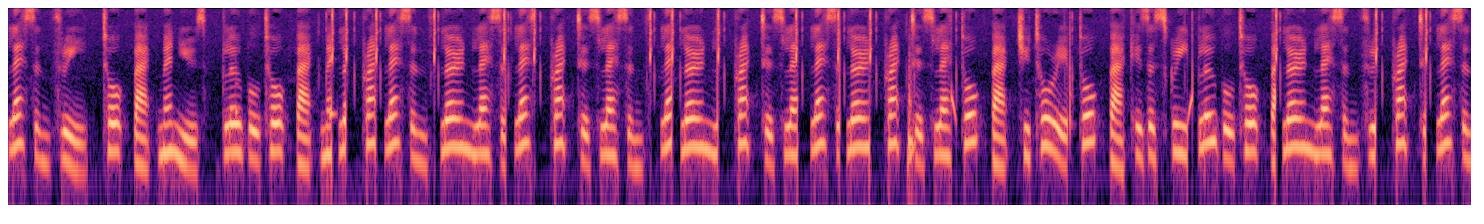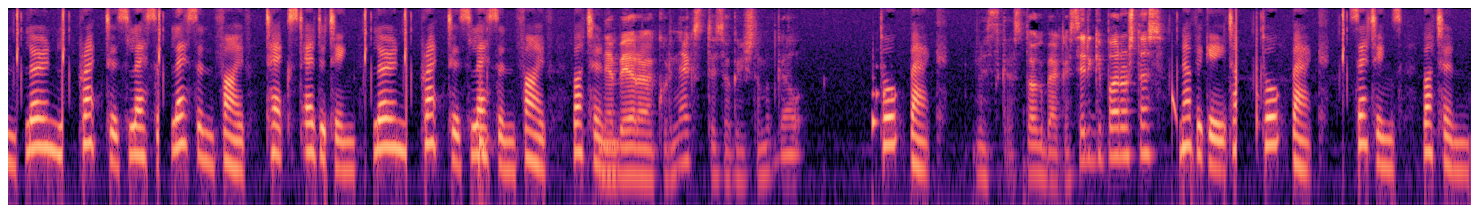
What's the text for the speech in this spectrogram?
lesson 3 talkback menus global talkback me- le- pra- lesson learn lesson less practice lesson let learn practice le- lesson learn practice let talkback tutorial talkback is a screen global talkback learn lesson 3 practice lesson learn practice lesson lesson 5 text editing learn practice lesson 5 button Nebėra kur next, tiesiog grįžtam atgal. talkback Viskas. Talkbackas irgi paruoštas. navigate talkback settings button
